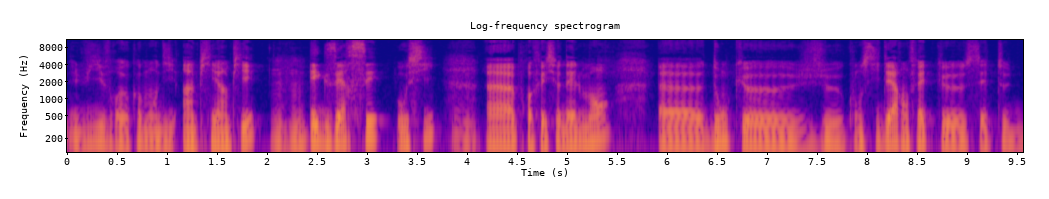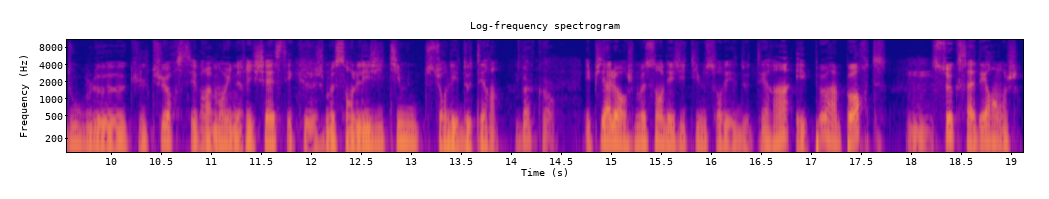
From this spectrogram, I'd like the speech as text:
vivre, comme on dit, un pied un pied, Mhm. exercer aussi Mhm. euh, professionnellement. Euh, donc, euh, je considère en fait que cette double culture, c'est vraiment une richesse et que je me sens légitime sur les deux terrains. D'accord. Et puis alors, je me sens légitime sur les deux terrains et peu importe Mhm. ceux que ça dérange.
